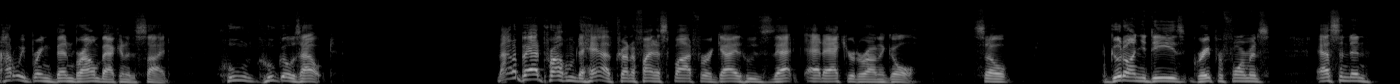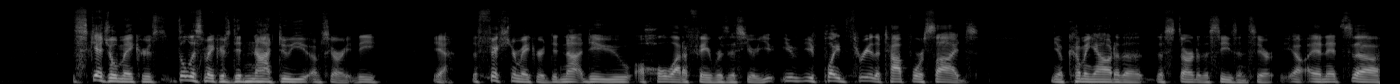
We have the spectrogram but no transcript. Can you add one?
how do we bring Ben Brown back into the side? Who who goes out? Not a bad problem to have trying to find a spot for a guy who's that, that accurate around the goal. So good on you, D's. Great performance. Essendon, schedule makers, the list makers did not do you. I'm sorry, the yeah, the fixture maker did not do you a whole lot of favors this year. You you've, you've played three of the top four sides, you know, coming out of the the start of the seasons here. You know, and it's uh,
